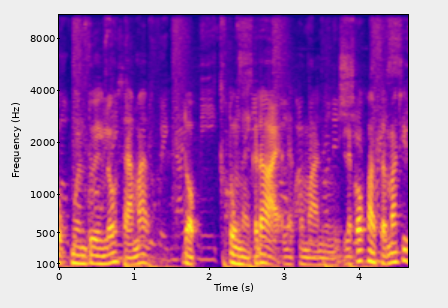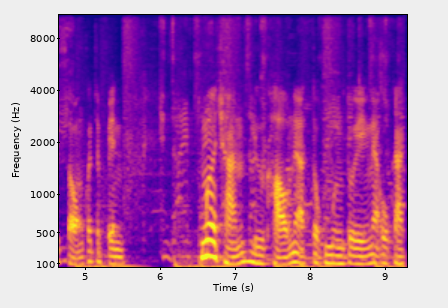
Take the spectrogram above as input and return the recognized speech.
ตกเมืองตัวเองแล้วสามารถดรอปตรงไหนก็ได้อะไรประมาณนี้ แล้วก็ความสามารถที่ 2 ก็จะเป็นเมื่อฉันหรือเขาเนี่ยตกเมืองตัวเองเนี่ยโอกาส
